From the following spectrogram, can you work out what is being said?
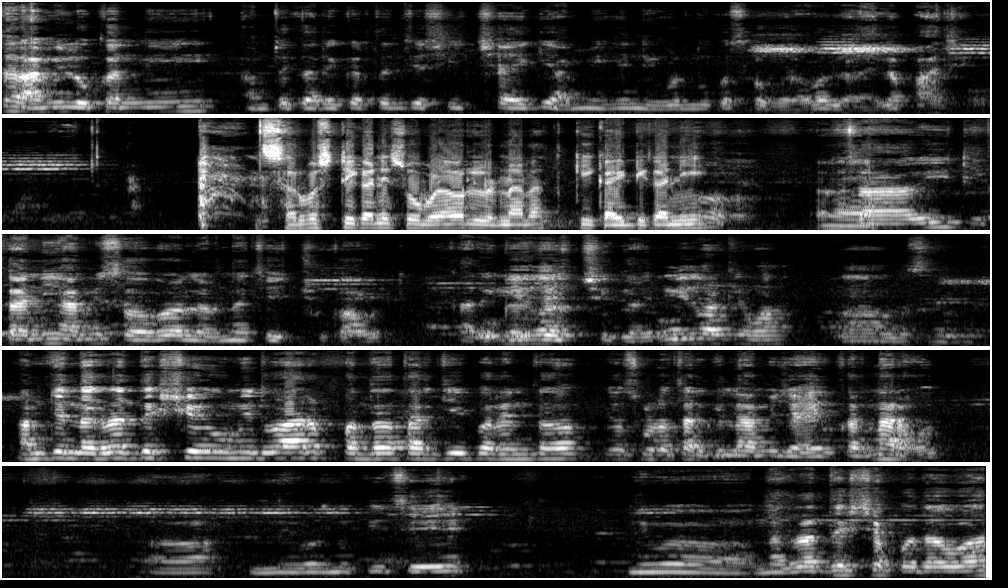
तर आम्ही लोकांनी आमच्या कार्यकर्त्यांची अशी इच्छा आहे की आम्ही हे निवडणूक स्वबळावर लढायला पाहिजे सर्वच ठिकाणी सोबळावर लढणार आहात की काही ठिकाणी हो, हो. चारही ठिकाणी आम्ही स्वबळ लढण्याचे इच्छुक आहोत कार्यकर्ते इच्छुक आहेत उमेदवार दुसरं. आमचे नगराध्यक्ष उमेदवार पंधरा तारखेपर्यंत किंवा सोळा तारखेला आम्ही जाहीर करणार आहोत. निवडणुकीचे निव नगराध्यक्ष पदावर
